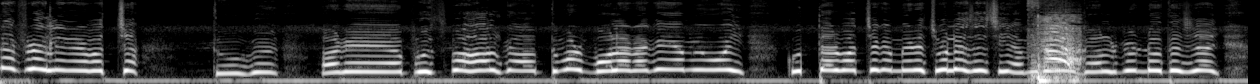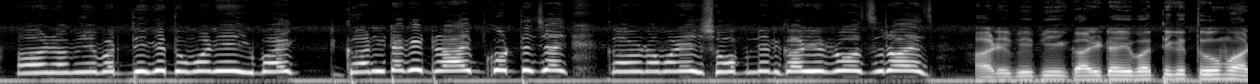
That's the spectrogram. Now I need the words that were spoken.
না ফ্রেগলিনের বাচ্চা। তোকে আরে পুষ্পা হালকা তোমার বলার আগেই আমি ওই কুত্তার বাচ্চাকে মেরে চলে এসেছি। আমি তোমার গার্লফ্রেন্ড হতে চাই। আর আমি এবার থেকে তোমার এই বাইক গাড়িটাকে ড্রাইভ করতে চাই। কারণ আমার এই স্বপ্নের গাড়ি রোজ রয়েস। আরে বেবি এই গাড়িটা এবার থেকে তোমার।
